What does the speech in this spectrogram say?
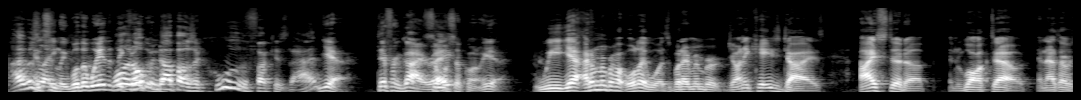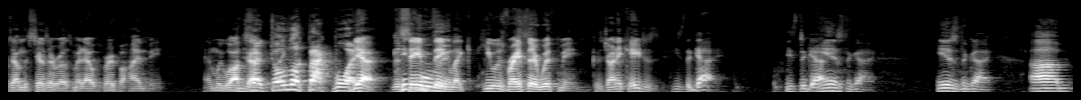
I was Instantly. like, Well, the way that they well, it opened him- up, I was like, who the fuck is that? Yeah. different guy, right? So much stuff going on. Yeah. We yeah. I don't remember how old I was, but I remember Johnny Cage dies. I stood up and walked out, and as I was down the stairs, I realized my dad was right behind me, and we walked He's out. like, don't look back, boy. Yeah, the Keep same moving." thing. Like he was right there with me because Johnny Cage is he's the guy. He's the guy. He is the guy. He is the guy. Um,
